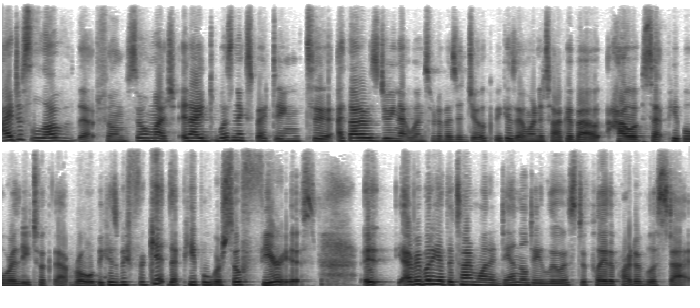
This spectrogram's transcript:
I just love that film so much, and I wasn't expecting to. I thought I was doing that one sort of as a joke because I wanted to talk about how upset people were that he took that role. Because we forget that people were so furious. It, everybody at the time wanted Daniel Day Lewis to play the part of Lestat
